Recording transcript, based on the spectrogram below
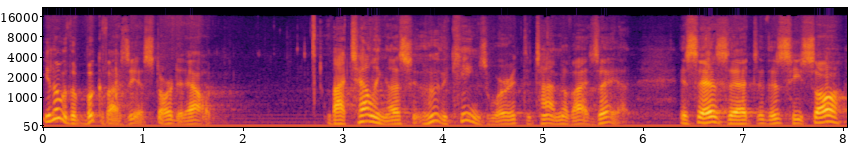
You know, the book of Isaiah started out by telling us who the kings were at the time of Isaiah. It says that this he saw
